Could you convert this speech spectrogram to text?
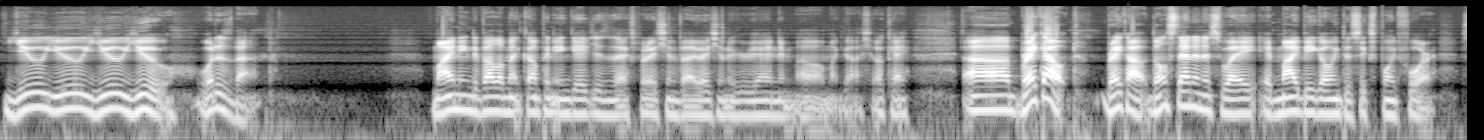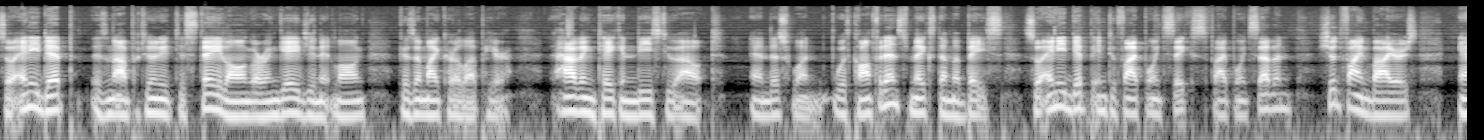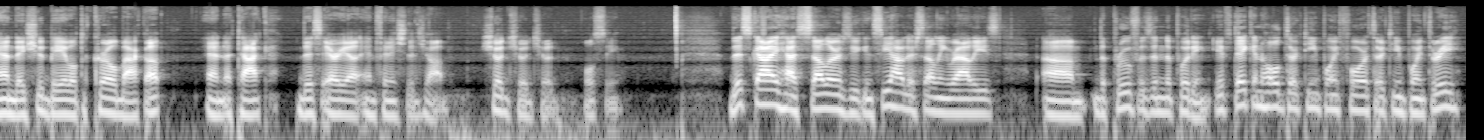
U U U U. What is that? Mining development company engages in the exploration evaluation of uranium. Oh my gosh. Okay. Uh, breakout. Breakout. Don't stand in its way. It might be going to 6.4. So any dip is an opportunity to stay long or engage in it long because it might curl up here. Having taken these two out and this one with confidence makes them a base. So any dip into 5.6, 5.7 should find buyers and they should be able to curl back up and attack this area and finish the job. Should, should, should. We'll see. This guy has sellers. You can see how they're selling rallies. Um, the proof is in the pudding. If they can hold 13.4, 13.3,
